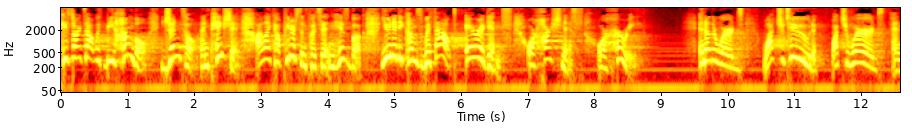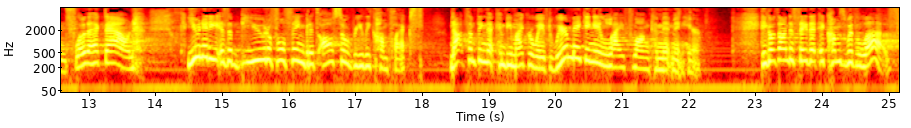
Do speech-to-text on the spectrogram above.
He starts out with be humble, gentle, and patient. I like how Peterson puts it in his book. Unity comes without arrogance or harshness or hurry. In other words, watch your tude, watch your words, and slow the heck down. Unity is a beautiful thing, but it's also really complex. Not something that can be microwaved. We're making a lifelong commitment here. He goes on to say that it comes with love.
